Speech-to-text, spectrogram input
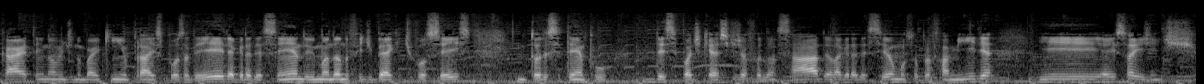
carta em nome de No Barquinho para a esposa dele, agradecendo e mandando feedback de vocês em todo esse tempo desse podcast que já foi lançado. Ela agradeceu, mostrou para a família e é isso aí, gente.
